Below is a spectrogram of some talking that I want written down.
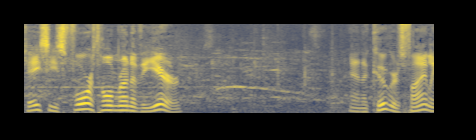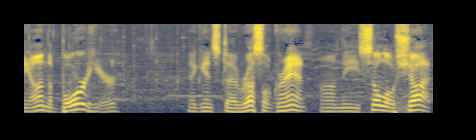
Casey's fourth home run of the year. And the Cougars finally on the board here against uh, Russell Grant on the solo shot.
